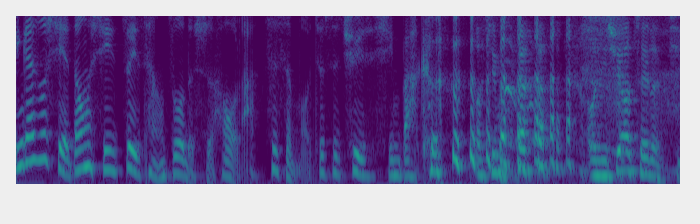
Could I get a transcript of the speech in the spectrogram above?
应该说写东西最常做的时候啦，是什么？就是去星巴克。哦，星巴克。哦，你需要吹冷气？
